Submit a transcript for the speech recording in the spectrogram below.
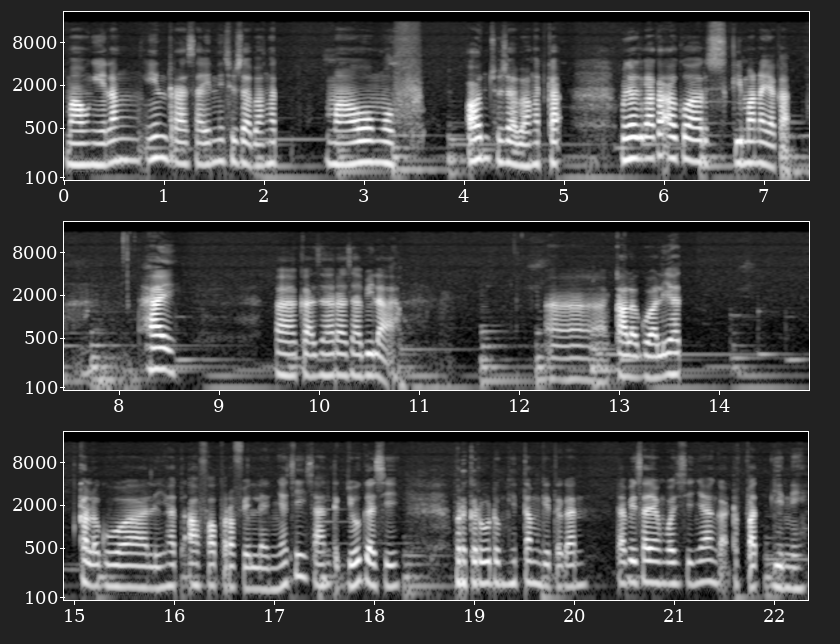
Mau ngilangin rasa ini susah banget mau move on susah banget kak. Menurut kakak aku harus gimana ya kak? Hai uh, Kak Zahra Sabila. Uh, kalau gue lihat kalau gue lihat apa profil lainnya sih cantik juga sih. Berkerudung hitam gitu kan. Tapi sayang posisinya nggak tepat gini.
